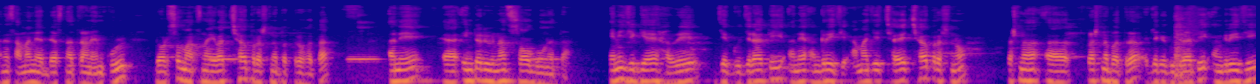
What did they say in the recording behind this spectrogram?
અને સામાન્ય અભ્યાસના ત્રણ એમ કુલ દોઢસો માર્ક્સના એવા છ પ્રશ્નપત્રો હતા. અને ઇન્ટરવ્યૂના સો ગુણ હતા. એની જગ્યાએ હવે જે ગુજરાતી અને અંગ્રેજી, આમાં જે છ છ પ્રશ્નો, પ્રશ્ન પ્રશ્નપત્ર એટલે કે ગુજરાતી, અંગ્રેજી,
